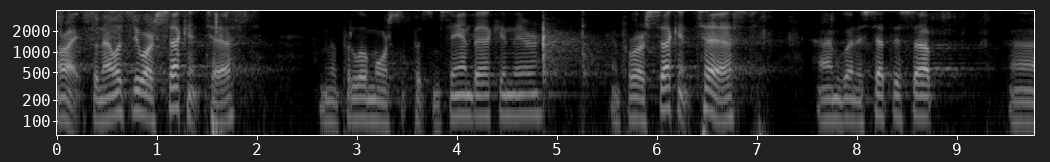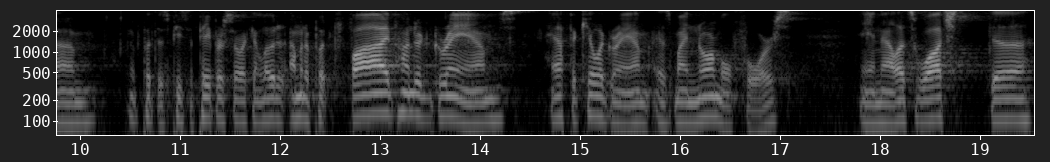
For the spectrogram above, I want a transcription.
All right, so now let's do our second test. I'm going to put a little more, put some sand back in there. And for our second test, I'm going to set this up. Um, I'm going to put this piece of paper so I can load it. I'm going to put 500 grams, half a kilogram, as my normal force. And now let's watch the,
